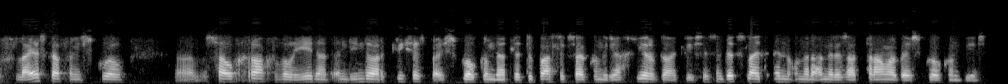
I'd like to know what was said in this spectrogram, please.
of leierskap van die skool um, sou graag wil hê dat indien daar 'n krisis by skool kom dat hulle toepaslik sou kon reageer op daai krisis. En dit sluit in onder andere is daar trauma by skool kon wees.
